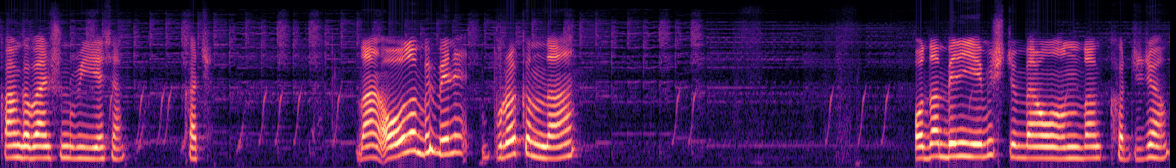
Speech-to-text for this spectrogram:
Kanka ben şunu bir yesem. Kaç. Lan oğlum bir beni bırakın lan. Odan beni yemiştim ben ondan kaçacağım.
